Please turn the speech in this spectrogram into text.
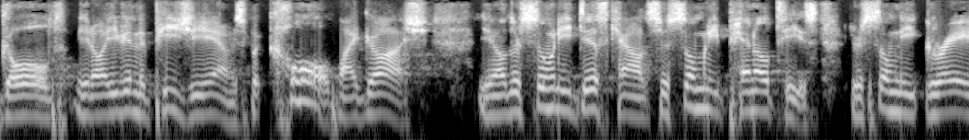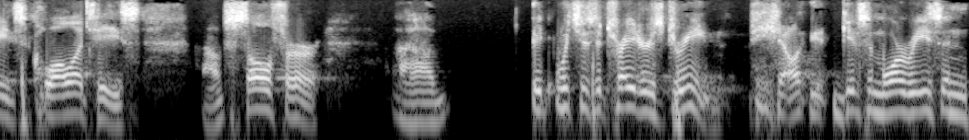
gold, you know, even the PGMs, but coal, my gosh, you know, there's so many discounts, there's so many penalties, there's so many grades, qualities, um, sulfur, uh, it, which is a trader's dream. You know, it gives them more reason,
